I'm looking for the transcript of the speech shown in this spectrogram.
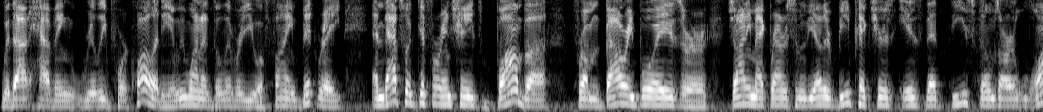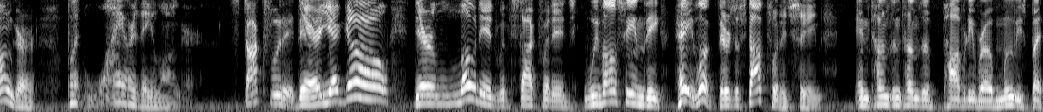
without having really poor quality. And we want to deliver you a fine bit rate. And that's what differentiates Bomba from Bowery Boys or Johnny Mack Brown or some of the other B pictures is that these films are longer. But why are they longer? Stock footage. There you go. They're loaded with stock footage. We've all seen the hey, look, there's a stock footage scene in tons and tons of Poverty Row movies, but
